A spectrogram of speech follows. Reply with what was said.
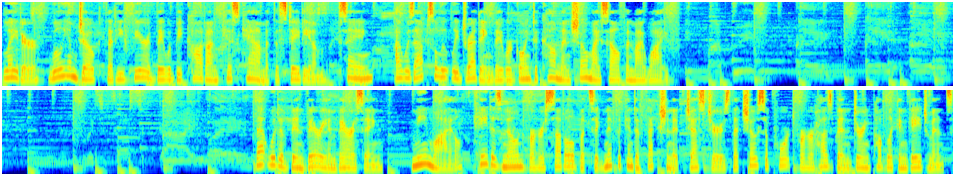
Later, William joked that he feared they would be caught on kiss cam at the stadium, saying, I was absolutely dreading they were going to come and show myself and my wife. That would have been very embarrassing. Meanwhile, Kate is known for her subtle but significant affectionate gestures that show support for her husband during public engagements,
